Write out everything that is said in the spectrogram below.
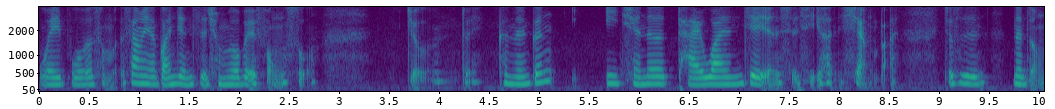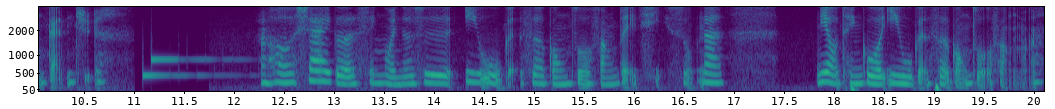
微博什么上面的关键词全部都被封锁，就对，可能跟以前的台湾戒严时期很像吧，就是那种感觉。然后下一个新闻就是义务梗塞工作坊被起诉。那你有听过义务梗塞工作坊吗？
